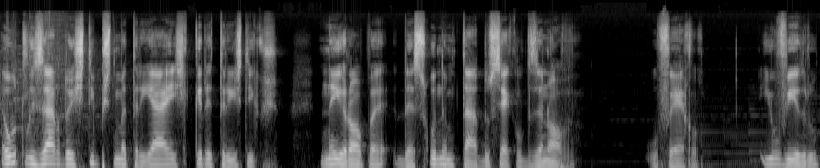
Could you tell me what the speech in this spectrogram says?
a utilizar dois tipos de materiais característicos na Europa da segunda metade do século XIX: o ferro e o vidro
